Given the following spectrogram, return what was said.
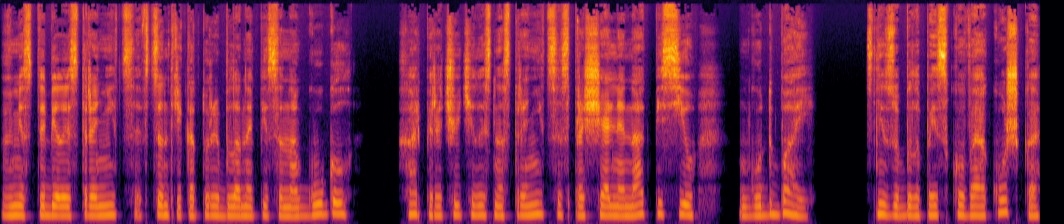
Вместо белой страницы, в центре которой было написано «Google», Харпер очутилась на странице с прощальной надписью «Goodbye». Снизу было поисковое окошко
